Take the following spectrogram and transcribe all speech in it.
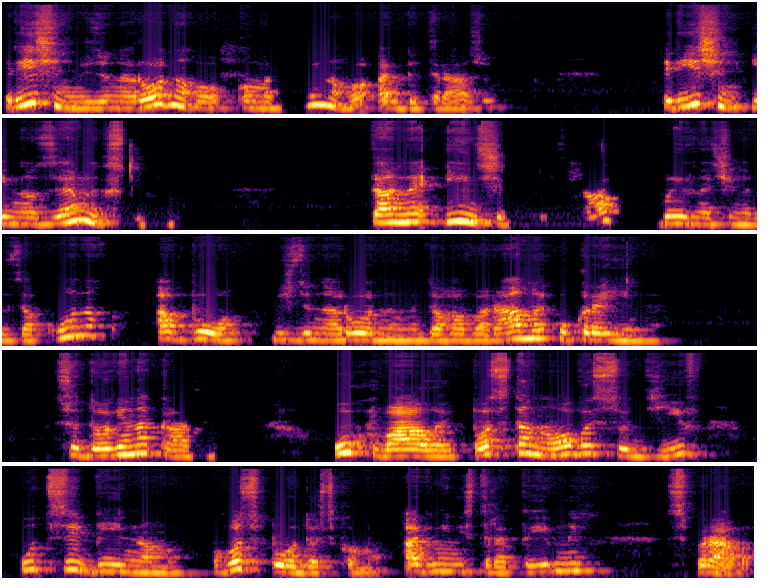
рішень Міжнародного комерційного арбітражу, рішень іноземних судів та на інших підстав, визначених законом або міжнародними договорами України, судові накази, ухвали, постанови судів у цивільному, господарському, адміністративних справах,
